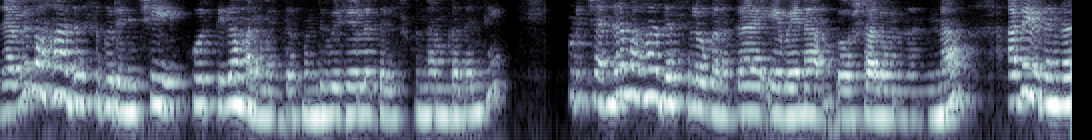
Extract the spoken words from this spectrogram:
రవి మహాదశ గురించి పూర్తిగా మనం ఇంతకుముందు వీడియోలో తెలుసుకున్నాం కదండి. ఇప్పుడు చంద్ర మహాదశలో కనుక ఏవైనా దోషాలు ఉన్నా అదేవిధంగా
